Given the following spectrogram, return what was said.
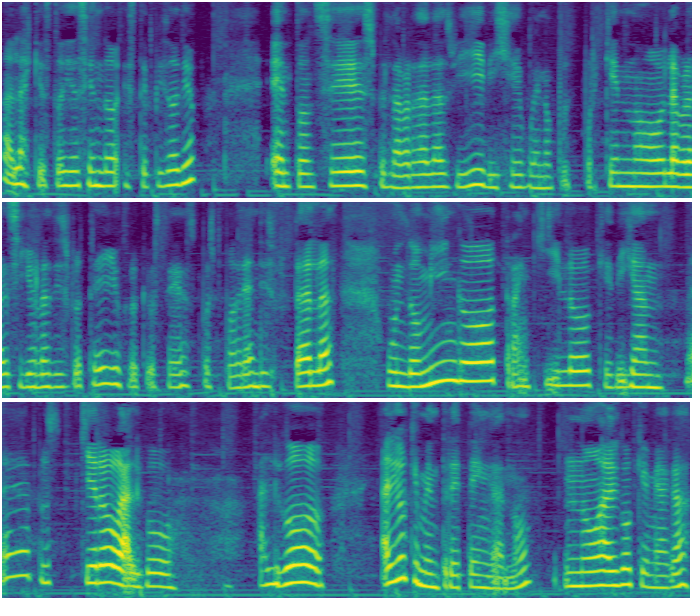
a la que estoy haciendo este episodio. Entonces, pues la verdad las vi y dije, bueno, pues ¿por qué no? La verdad si yo las disfruté, yo creo que ustedes pues podrían disfrutarlas un domingo tranquilo, que digan, eh, pues quiero algo, algo, algo que me entretenga, ¿no? No algo que me haga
